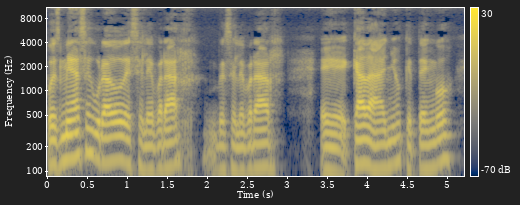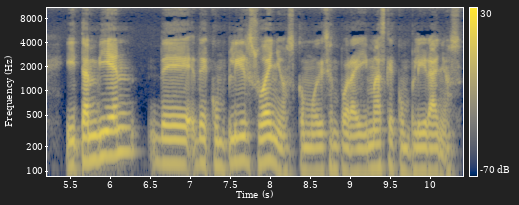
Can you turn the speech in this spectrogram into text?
pues me he asegurado de celebrar, de celebrar eh, cada año que tengo y también de, cumplir sueños, como dicen por ahí, más que cumplir años.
